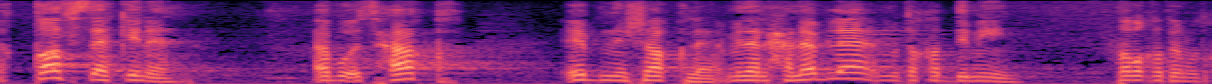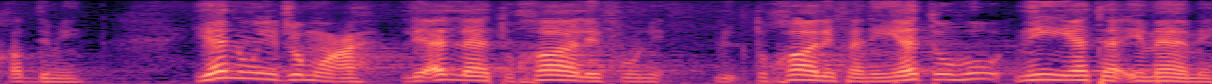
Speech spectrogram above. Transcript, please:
القاف ساكنة. أبو إسحاق ابن شقلا من الحنبلة المتقدمين طبقة المتقدمين. ينوي جمعة لئلا تخالف تخالف نيته نية إمامه.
